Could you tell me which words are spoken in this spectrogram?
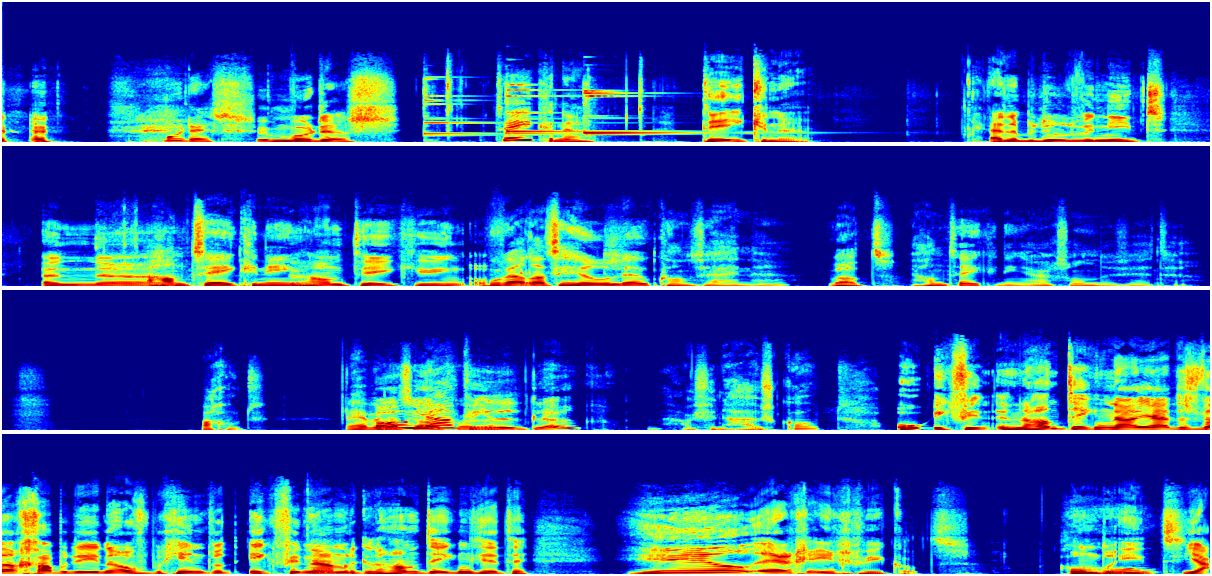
Moeders, Moeders, tekenen. tekenen. En dan bedoelen we niet een, eh, Handtekening. een handtekening. Of Hoewel dat heel leuk kan zijn, hè? Wat? Een handtekening ergens onder zetten. Maar goed, we hebben Oh het ja, over... vind je dat leuk? Nou, als je een huis koopt. Oh, ik vind een handtekening. Nou ja, dat is wel grappig dat je erover begint. Want ik vind namelijk een handtekening zetten heel erg ingewikkeld. Onder Oh. iets. Ja.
